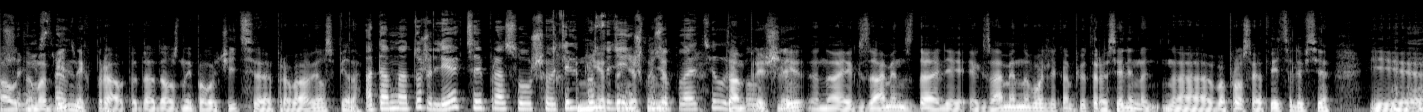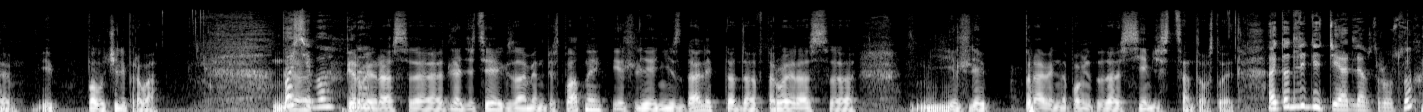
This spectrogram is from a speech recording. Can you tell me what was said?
автомобильных прав, тогда должны получить э, права велосипеда. А там надо тоже лекции прослушивать или нет, просто денежку конечно, нет. заплатил? Там пришли на экзамен, сдали экзамен возле компьютера, сели на, на вопросы, ответили все и, угу. и получили права. Спасибо. Первый да. раз э, для детей экзамен бесплатный. Если не сдали, тогда второй раз, если правильно помню, тогда 70 центов стоит. А это для детей, а для взрослых?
